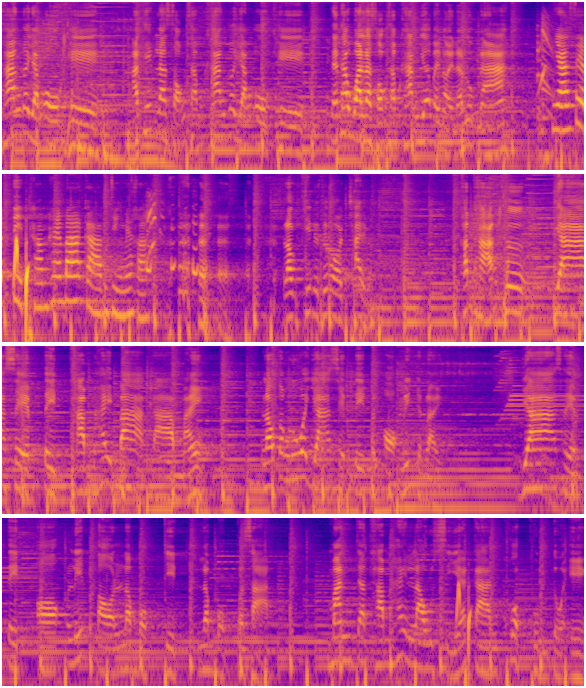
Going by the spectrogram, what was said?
ครั้งก็ยังโอเค อาทิตย์ละ2อสาครั้งก็ยังโอเค แต่ถ้าวันละ2อสาครั้งเยอะไปหน่อยนะลูกนะ ยาเสพติดทำให้บ้ากามจริงไหมคะ เราคิดดูที่ว่าใช่ไหมคำถามคือยาเสพติดทำให้บ้ากามไหม เราต้องรู้ว่ายาเสพติดมันออกฤทธิ์อย่างไร ยาเสพติดออกฤทธิ์ต่อระบบจิตระบบประสาท มันจะทำให้เราเสียการควบคุมตัวเอง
